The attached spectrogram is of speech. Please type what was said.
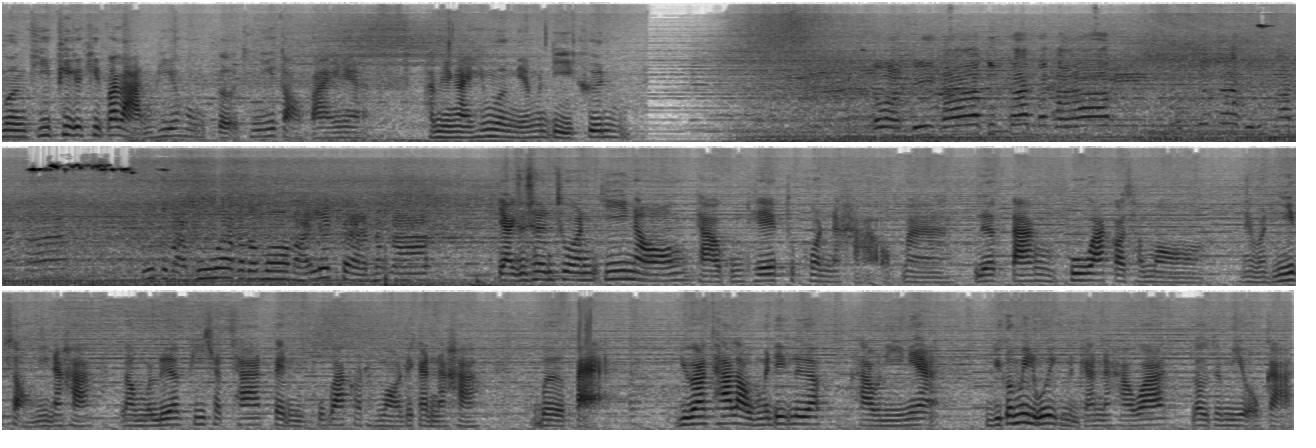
เมืองที่พี่ก็คิดว่าหลานพี่ก็คงเกิดที่นี่ต่อไปเนี่ยทำยังไงให้เมืองนี้มันดีขึ้น สวัสดีครับทุกท่านนะครับผมเจ้าหน้าที่ทุกท่านนะครับผู้สมัครผู้ว่ากทมหมายเลขแปดนะครับอยากจะเชิญชวนพี่น้องชาวกรุงเทพทุกคนนะคะ ออกมาเลือกตั้งผู้ว่ากทม ในวันที่ 22 นี้นะคะ เรามาเลือกพี่ชัดชาติเป็นผู้ว่ากทมด้วยกันนะคะ เบอร์ 8ยูว่าถ้าเราไม่ได้เลือกคราวนี้เนี่ยยูก็ไม่รู้อีกเหมือนกันนะคะว่าเราจะมีโอกาส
